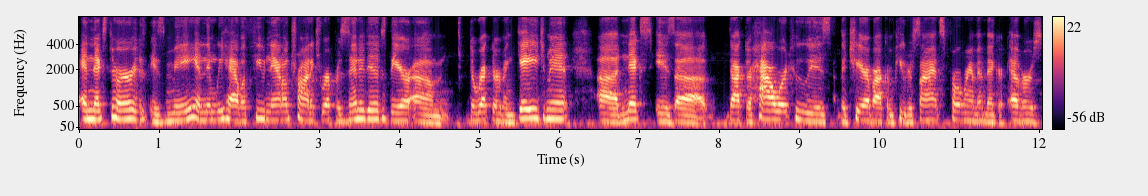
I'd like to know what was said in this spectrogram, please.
and next to her is, is, me. And then we have a few Nanotronics representatives, their um, director of engagement. Uh, next is uh, Dr. Howard, who is the chair of our computer science program at Medgar Evers.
